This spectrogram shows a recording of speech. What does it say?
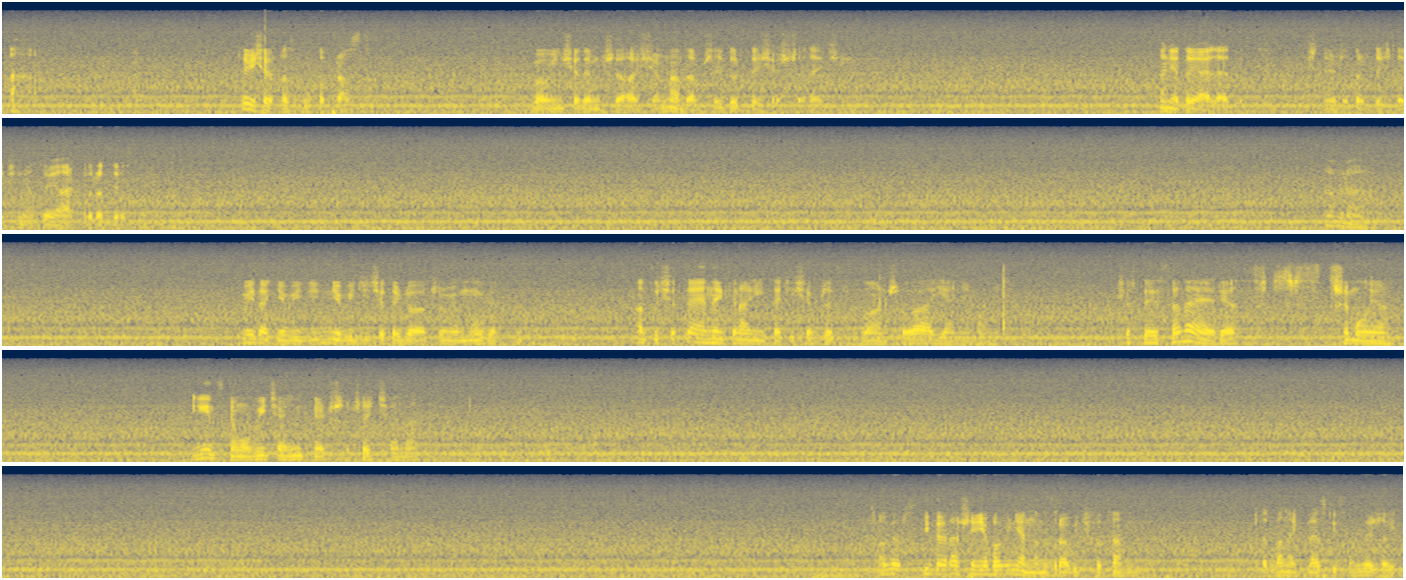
Aha. Czyli się rozbił po prostu. Boeing 738. No dobrze, tu ktoś jeszcze leci. A nie, to ja lecę. Myślałem, że to ktoś leci, nie, to ja akurat jestem. Dobra. Wy i tak nie, widzi, nie widzicie tego, o czym ja mówię. A tu się ten ekranik taki się brzydki włączył, a ja nie mam. Się w tej sceneria wstrzymuje. I nic nie mówicie, nic nie krzyczycie, no. Overspeeda raczej nie powinienem zrobić, bo tam czerwone kreski są wyżej.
